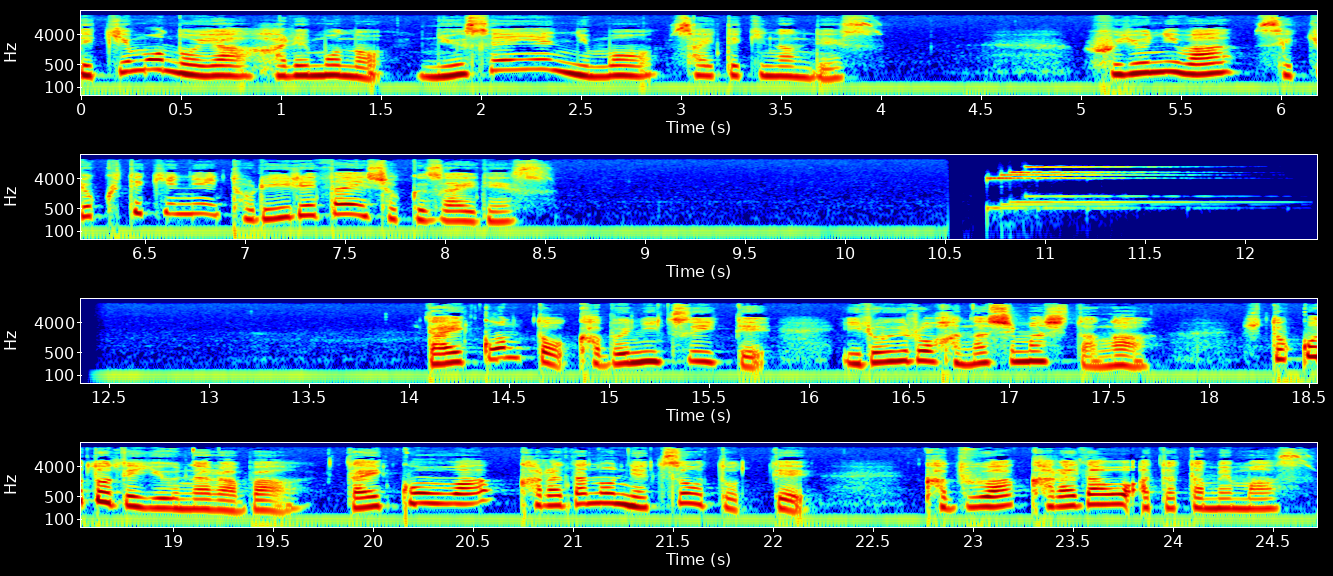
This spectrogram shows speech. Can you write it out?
出来物や腫れ物乳腺炎にも最適なんです。冬には積極的に取り入れたい食材です。大根とカブについていろいろ話しましたが一言で言うならば大根は体の熱をとってカブは体を温めます。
